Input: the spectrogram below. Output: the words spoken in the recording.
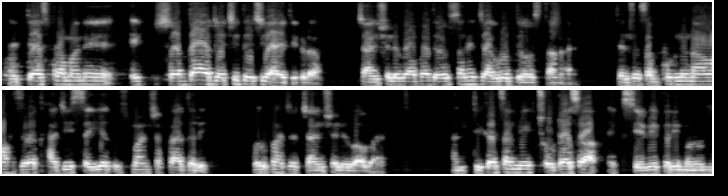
आणि त्याचप्रमाणे एक श्रद्धा ज्याची त्याची आहे तिकडं. चांशली बाबा देवस्थान हे जागृत देवस्थान आहे. त्यांचं संपूर्ण नाव हजरत हाजी सय्यद उस्मान शाह कादरी उर्फ हजरत चांशली बाबा आहे. आणि तिकडचा मी एक छोटासा एक सेवेकरी म्हणून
